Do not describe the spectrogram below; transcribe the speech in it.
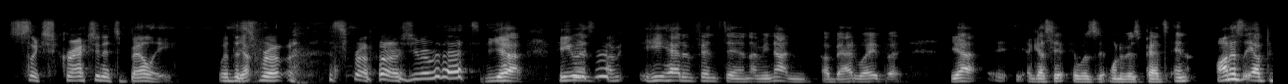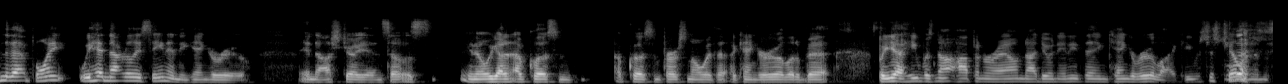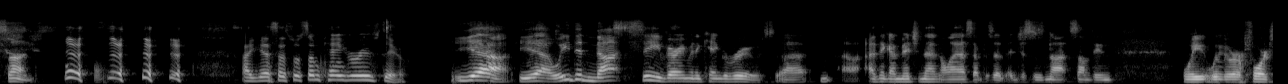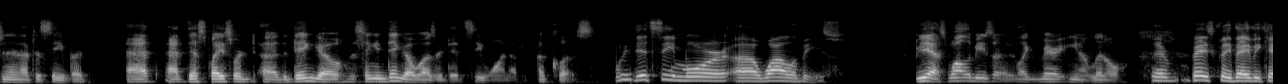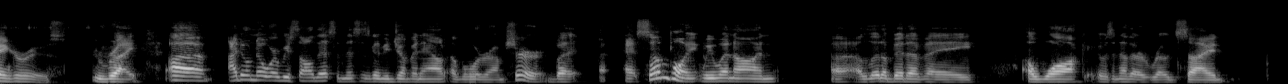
just like scratching its belly with its Yep. front its front arms. You remember that? Yeah, he was. I mean, he had him fenced in. I mean, not in a bad way, but yeah, I guess it, it was one of his pets. And honestly, up until that point, we had not really seen any kangaroo in Australia, and so it was. You know, we got an up close and up close and personal with a, a kangaroo a little bit. But yeah, he was not hopping around, not doing anything kangaroo like. He was just chilling in the sun. I guess that's what some kangaroos do. Yeah, yeah. We did not see very many kangaroos. Uh, I think I mentioned that in the last episode. That just is not something we we were fortunate enough to see. But at at this place where uh, the dingo, the singing dingo was, we did see one up up close. We did see more uh, wallabies. Yes, wallabies are like very you know little. They're basically baby kangaroos. Right. Uh, I don't know where we saw this, and this is going to be jumping out of order, I'm sure. But at some point, we went on uh, a little bit of a a walk. It was another roadside.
